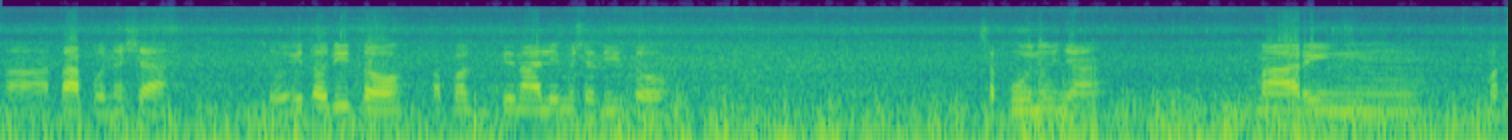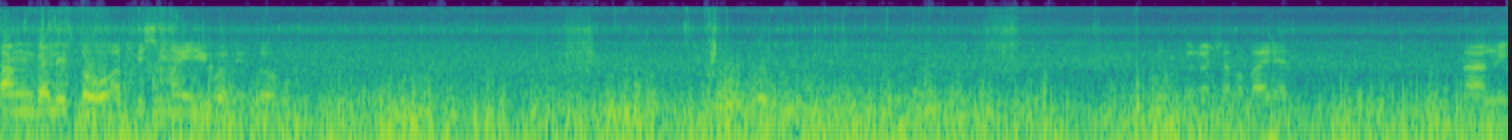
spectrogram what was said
Ah, tapo na siya. So ito dito, kapag tinali mo siya dito sa puno niya, maaring matanggal ito at least maiiwan. Ito lang siya kabayan. Tali.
